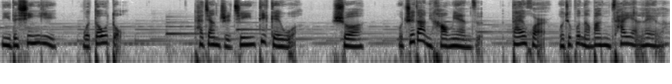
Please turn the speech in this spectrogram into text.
你的心意我都懂。”他将纸巾递给我，说：“我知道你好面子。”待会儿我就不能帮你擦眼泪了。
